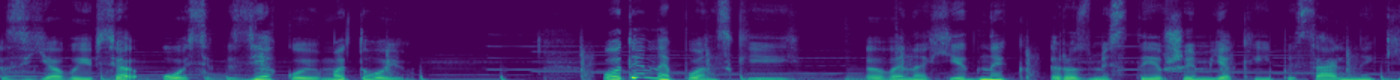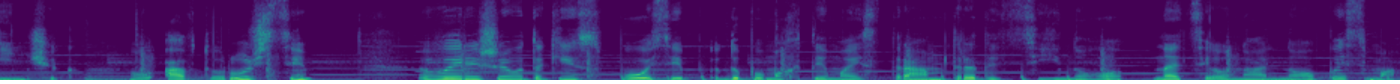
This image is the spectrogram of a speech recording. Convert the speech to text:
з'явився ось з якою метою. Один японський винахідник, розмістивши м'який писальний кінчик в авторучці, вирішив у такий спосіб допомогти майстрам традиційного національного письма.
